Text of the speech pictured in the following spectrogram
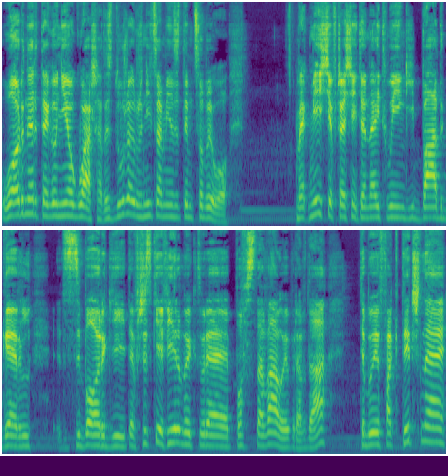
Warner tego nie ogłasza. To jest duża różnica między tym, co było. Jak mieliście wcześniej te Nightwingi, Batgirl, Cyborgi, te wszystkie filmy, które powstawały, prawda? To były faktyczne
